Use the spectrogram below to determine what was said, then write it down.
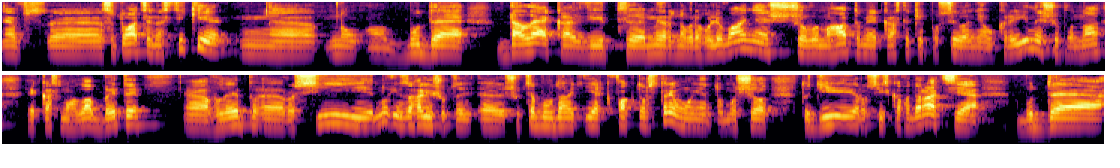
е, е, е, ситуація настільки е, ну буде далека від е, мирного регулювання, що вимагатиме якраз таки посилення України, щоб вона якраз могла бити е, вглиб е, Росії. Ну і взагалі, щоб це щоб це був навіть як фактор стримування, тому що тоді Російська Федерація буде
